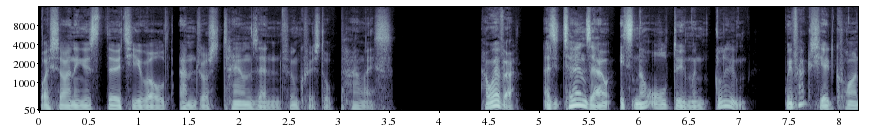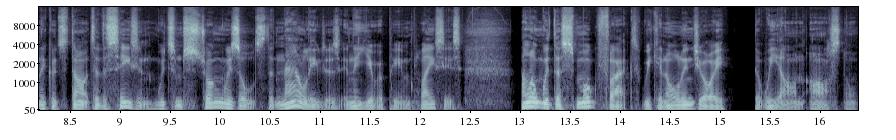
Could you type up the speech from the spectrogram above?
by signing his 30 year old Andros Townsend from Crystal Palace. However, as it turns out, it's not all doom and gloom. We've actually had quite a good start to the season with some strong results that now leave us in the European places, along with the smug fact we can all enjoy that we aren't Arsenal.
